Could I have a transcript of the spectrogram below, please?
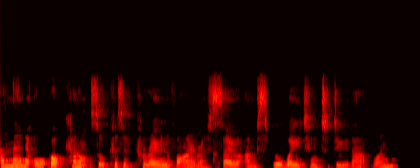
and then it all got cancelled because of coronavirus. So I'm still waiting to do that one.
